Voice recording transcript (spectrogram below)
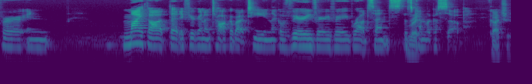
for in my thought that if you're gonna talk about tea in like a very very very broad sense, that's Right. kind of like a sub. Got you.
